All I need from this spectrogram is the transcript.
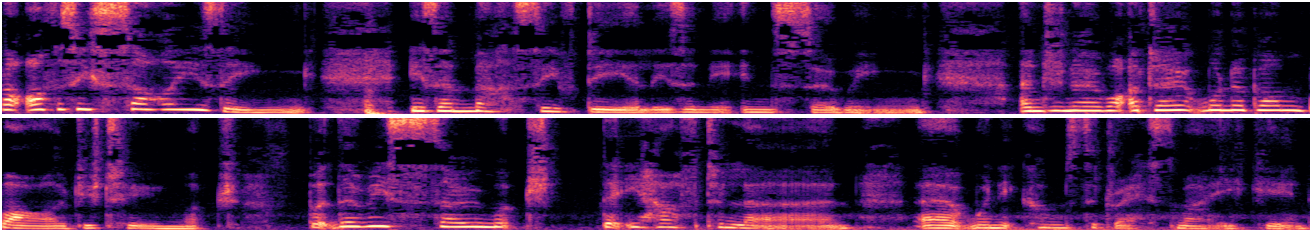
Now, obviously, sizing is a massive deal, isn't it, in sewing? And you know what? I don't want to bombard you too much, but there is so much that you have to learn uh, when it comes to dressmaking.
